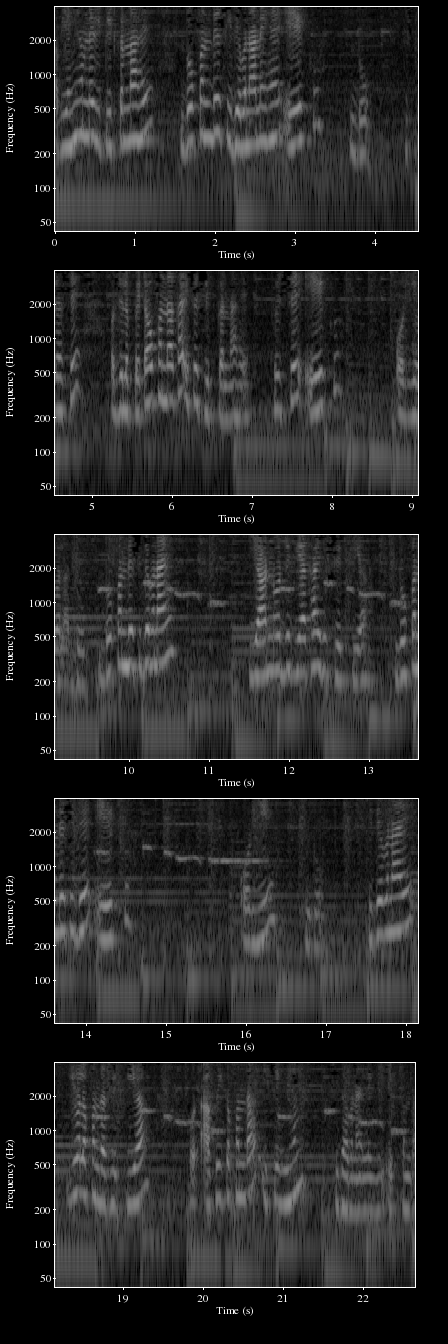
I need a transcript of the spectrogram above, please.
अब यही हमने रिपीट करना है। दो फंदे सीधे बनाने हैं, एक दो, इस तरह से। और जो लपेटा हुआ फंदा था, इसे स्लिप करना है। फिर से एक और ये वाला दो। दो फंदे सीधे बनाए। यार्ड नोट जो किया था, इसे स्लिप किया। दो फंदे सीधे, एक और ये दो। सीधे बनाए, ये वाला फंदा स्लिप किया। और आखिरी का फंदा, इसे भी हम सीधा बना लेंगे, एक फंदा।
